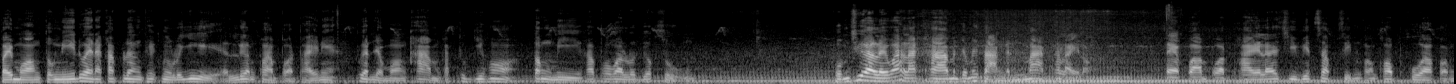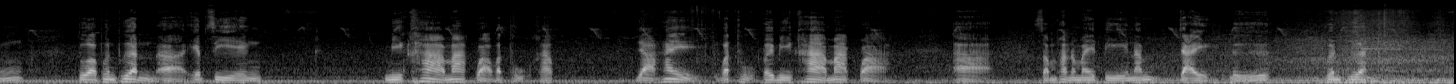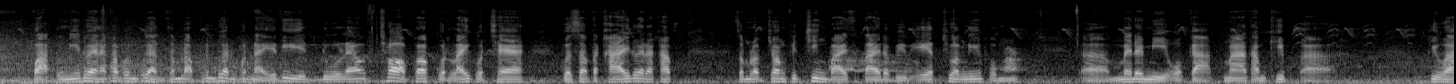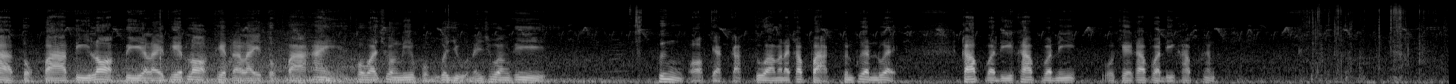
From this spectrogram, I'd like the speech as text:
ไปมองตรงนี้ด้วยนะครับ เรื่องเทคโนโลยีเรื่องความปลอดภัยเนี่ย เพื่อนอย่ามองข้ามครับ ทุกยี่ห้อต้องมีครับ เพราะว่ารถยกสูง ผมเชื่อเลยว่าราคามันจะไม่ต่างกันมากเท่าไหร่หรอก แต่ความปลอดภัยและชีวิตทรัพย์สินของครอบครัวของตัวเพื่อนๆเอฟซีเอง มีค่ามากกว่าวัตถุครับ อย่าให้วัตถุไปมีค่ามากกว่าสัมพันธไมตรีน้ำใจหรือเพื่อนๆฝากตรงนี้ด้วยนะครับเพื่อนๆสำหรับเพื่อนๆคนไหนที่ดูแล้วชอบก็กดไลค์กดแชร์ กดซับสไครต์ด้วยนะครับสำหรับช่อง Fishing by Style WS ช่วงนี้ผม ไม่ได้มีโอกาสมาทำคลิปที่ว่าตกปลาตีลอกตีอะไรเทสลอกเทสอะไรตกปลาให้ เพราะว่าช่วงนี้ผมก็อยู่ในช่วงที่เพิ่งออกจากกักตัวมานะครับ ฝากเพื่อนๆด้วย ครับสวัสดีครับ วันนี้โอเคครับสวัสดีครับเพื่อน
